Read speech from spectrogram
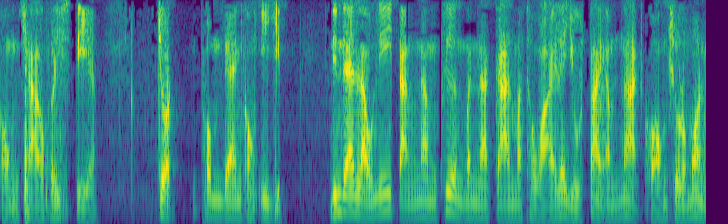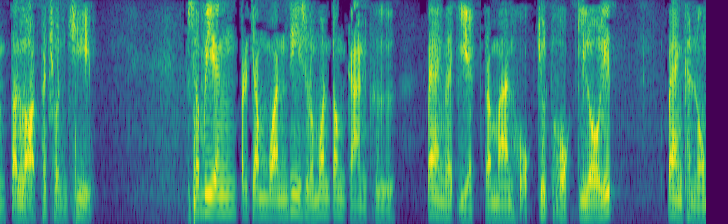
ของชาวฟีลิสเตีย จดพรมแดนของอียิปต์ดินแดนเหล่านี้ต่างนำเครื่องบรรณาการมาถวายและอยู่ใต้อำนาจของโซโลมอนตลอดพระชนม์ชีพ เสบียงประจำวันที่โซโลมอนต้องการคือ แป้งละเอียดประมาณ 6.6 กิโลลิตร แป้งขนม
